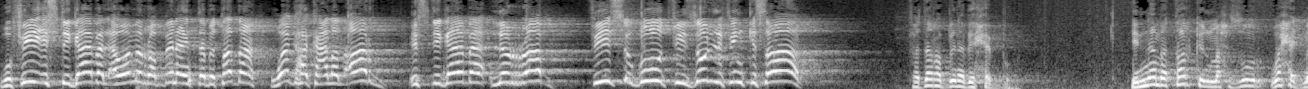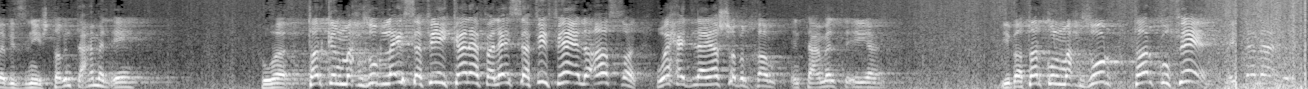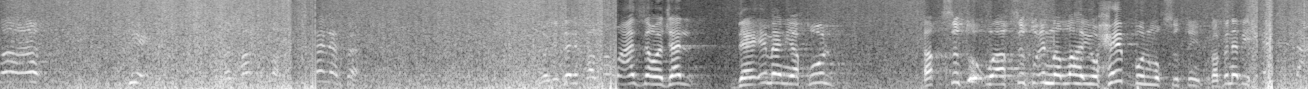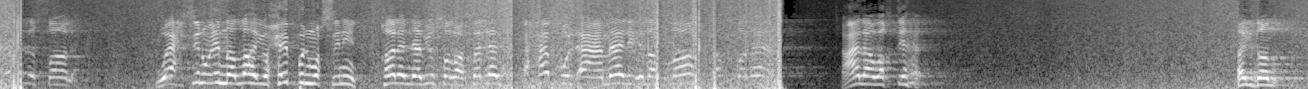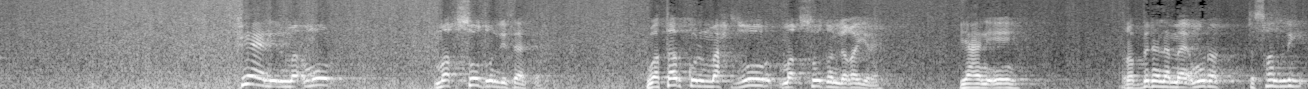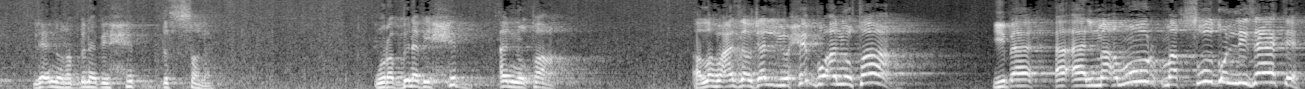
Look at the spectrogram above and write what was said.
وفي استجابة لأوامر ربنا أنت بتضع وجهك على الأرض استجابة للرب في سجود في ذل في انكسار. فده ربنا بيحبه. إنما ترك المحظور واحد ما بيزنيش. طب أنت عمل إيه؟ هو ترك المحظور ليس فيه كلفة ليس فيه فعل أصلا. واحد لا يشرب الخمر. أنت عملت إيه يعني؟ يبقى ترك المحظور ترك فعل. إنما الطاعة فعل. مشقة كلفة. ولذلك الله عز وجل دائما يقول أقسطوا وأقسطوا إن الله يحب المقسطين. ربنا بيحب العمل الصالح. وأحسنوا إن الله يحب المحسنين. قال النبي صلى الله عليه وسلم أحب الأعمال إلى الله الصلاة على وقتها. أيضا فعل المأمور مقصود لذاته وترك المحظور مقصود لغيره. يعني إيه؟ ربنا لما يأمرك تصلي لأن ربنا بيحب الصلاة. وربنا بيحب أن يطاع. الله عز وجل يحب أن يطاع. يبقى المأمور مقصود لذاته.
